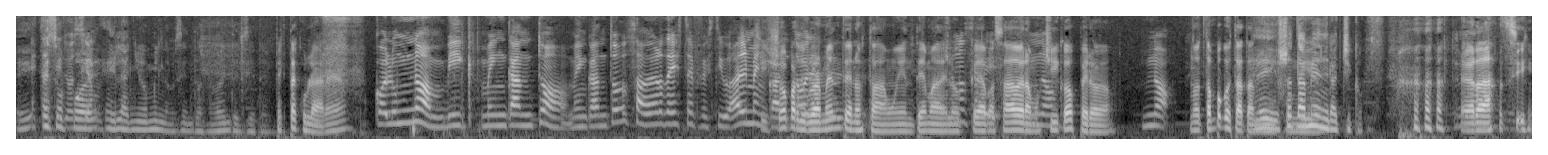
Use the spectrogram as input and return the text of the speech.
eso fue el año 1997. Espectacular, ¿eh? Columnón, Vic, me encantó. Me encantó saber de este festival. Me yo particularmente no estaba muy en tema de lo que ha pasado, éramos chicos, pero. No. No, tampoco está tan bien. Yo también era chico. de verdad, sí.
